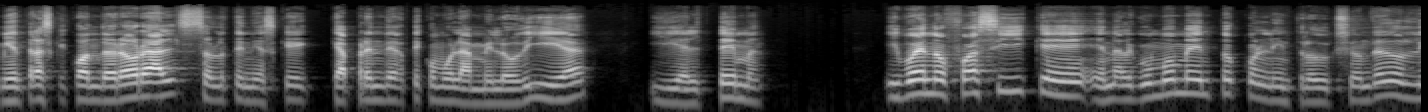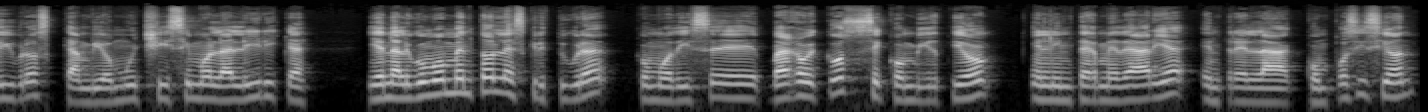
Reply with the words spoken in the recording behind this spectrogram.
Mientras que cuando era oral solo tenías que, aprenderte como la melodía y el tema. Y bueno, fue así que en algún momento con la introducción de los libros cambió muchísimo la lírica. Y en algún momento la escritura, como dice Barruecos, se convirtió en la intermediaria entre la composición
